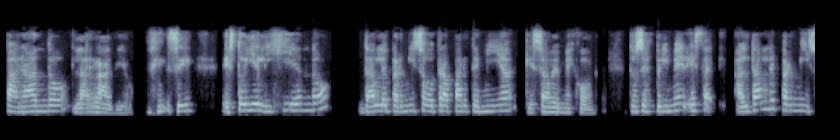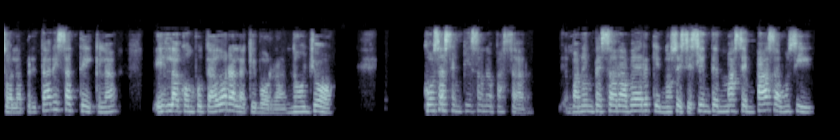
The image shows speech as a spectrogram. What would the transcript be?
parando la radio, ¿sí? Estoy eligiendo darle permiso a otra parte mía que sabe mejor. Entonces, primero, al darle permiso, al apretar esa tecla, es la computadora la que borra, no yo. Cosas empiezan a pasar. Van a empezar a ver que, no sé, se sienten más en paz, aun si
